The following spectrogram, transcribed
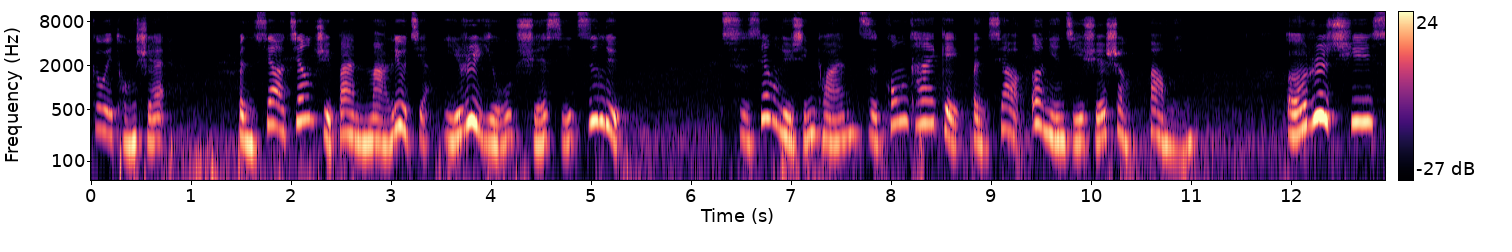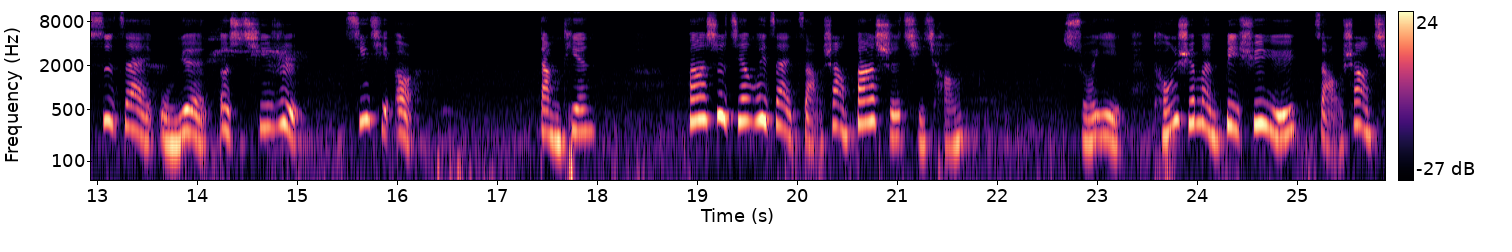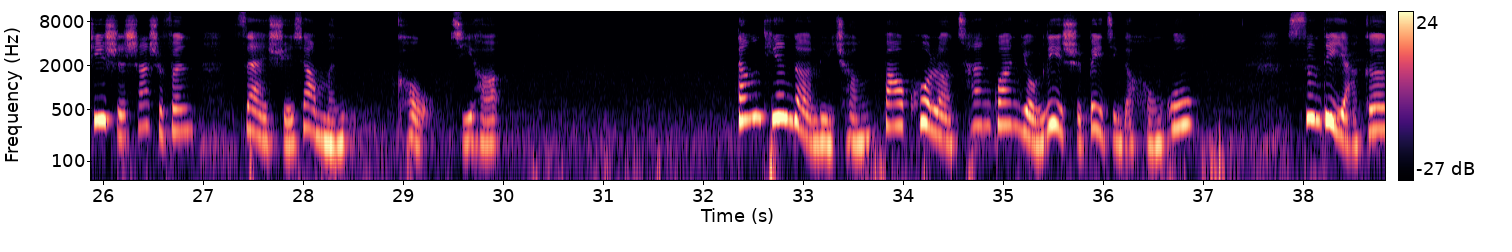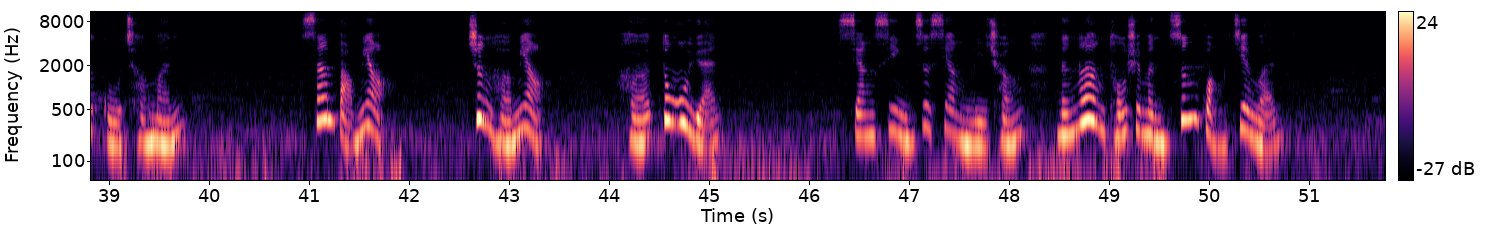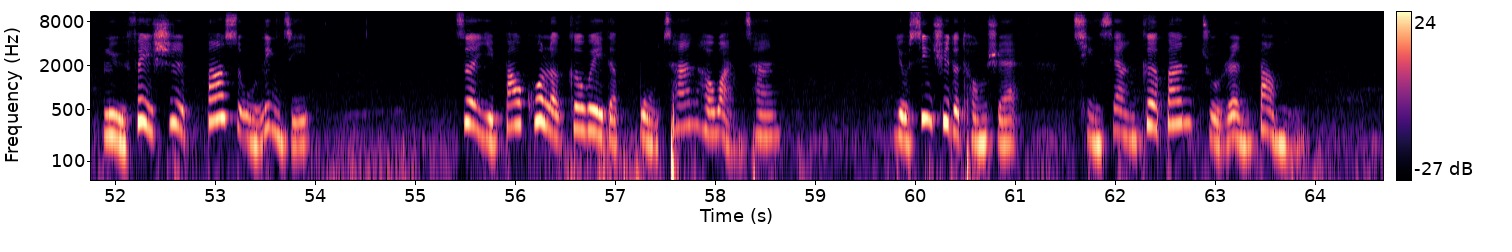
各位同学，本校将举办马六甲一日游学习之旅。此项旅行团只公开给本校二年级学生报名，而日期是在五月二十七日，星期二。当天，巴士将会在早上八时启程，所以同学们必须于早上七时三十分在学校门口集合。当天的旅程包括了参观有历史背景的红屋、圣地亚哥古城门、三宝庙、正和庙和动物园。相信这项旅程能让同学们增广见闻。旅费是八十五令吉，这已包括了各位的午餐和晚餐。有兴趣的同学。请向各班主任报名。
